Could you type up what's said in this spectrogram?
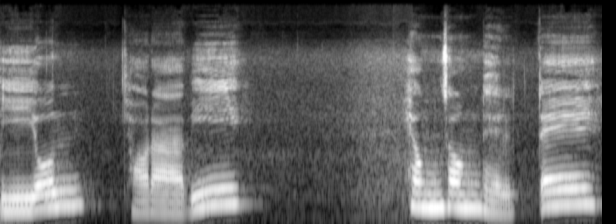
이온 결합이 형성될 때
